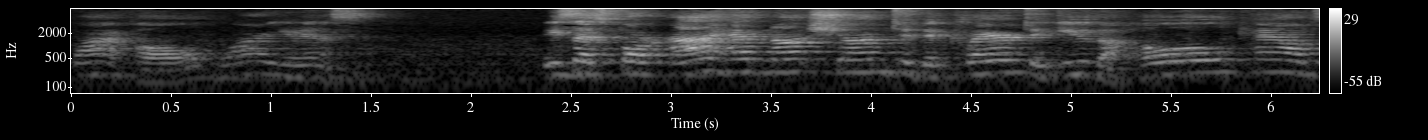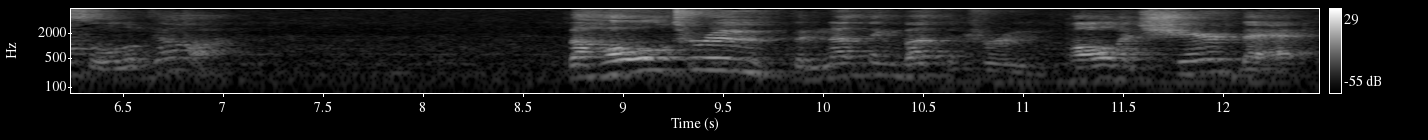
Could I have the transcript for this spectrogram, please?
Why, Paul? Why are you innocent? He says, For I have not shunned to declare to you the whole counsel of God. The whole truth and nothing but the truth. Paul had shared that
